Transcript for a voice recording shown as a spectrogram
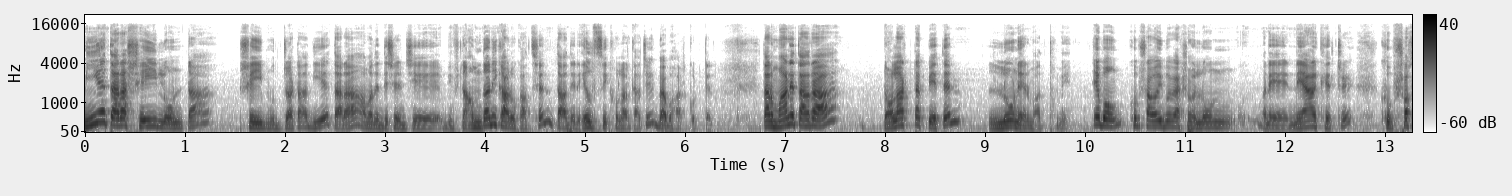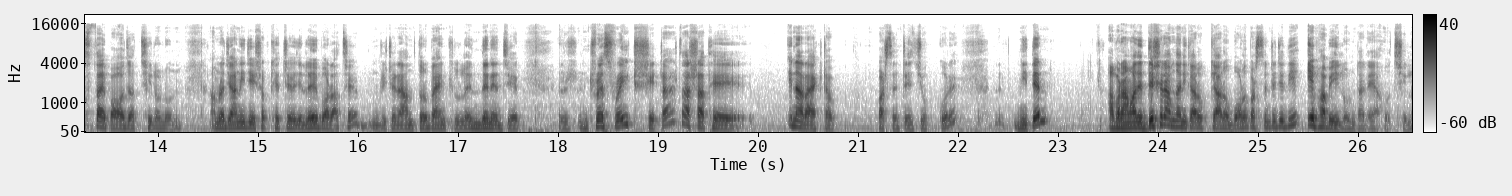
নিয়ে তারা সেই লোনটা সেই মুদ্রাটা দিয়ে তারা আমাদের দেশের যে বিভিন্ন আমদানি কারক আছেন, তাদের এলসি খোলার কাজে ব্যবহার করতেন। তার মানে তারা ডলারটা পেতেন লোনের মাধ্যমে এবং খুব স্বাভাবিকভাবে একসময় লোন মানে নেওয়ার ক্ষেত্রে খুব সস্তায় পাওয়া যাচ্ছিল লোন আমরা জানি যে সব ক্ষেত্রে যে লেবার আছে ব্রিটেনের আন্তর্ব্যাংক লেনদেনের যে ইন্টারেস্ট রেট সেটা তার সাথে এনারা একটা পার্সেন্টেজ যোগ করে নিতেন। আবার আমাদের দেশের আমদানিকারককে আরও বড় পার্সেন্টেজে দিয়ে এভাবে এই লোনটা নেওয়া হচ্ছিল।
